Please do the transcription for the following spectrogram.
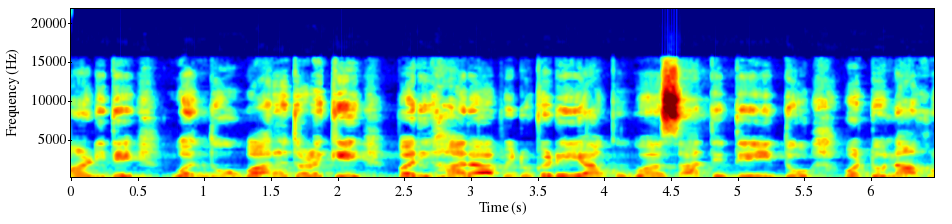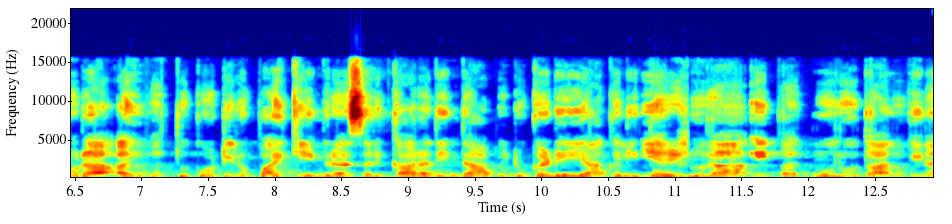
ಮಾಡಿದೆ. ಒಂದು ವಾರದೊಳಗೆ ಪರಿಹಾರ ಬಿಡುಗಡೆಯಾಗುವ ಸಾಧ್ಯತೆ ಇದ್ದು, ಒಟ್ಟು ನಾಲ್ಕುನೂರ ಐವತ್ತು ಕೋಟಿ ರೂಪಾಯಿ ಕೇಂದ್ರ ಸರ್ಕಾರದಿಂದ ಬಿಡುಗಡೆಯಾಗಲಿ ಎರಡ್ನೂರ ಇಪ್ಪತ್ಮೂರು ತಾಲೂಕಿನ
